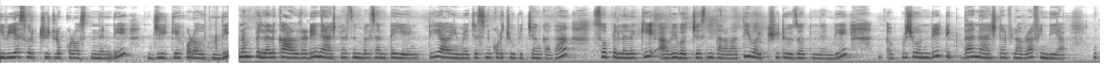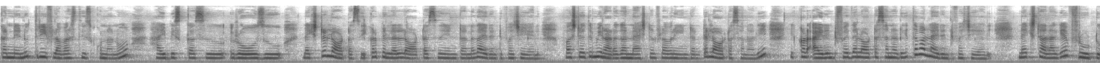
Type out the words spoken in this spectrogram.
ఈవీఎస్ వర్క్షీట్లో కూడా వస్తుందండి. జీకే కూడా అవుతుంది. మనం పిల్లలకి ఆల్రెడీ నేషనల్ సింబల్స్ అంటే ఏంటి? ఆ ఇమేజెస్ని కూడా చూపించాం కదా. సో పిల్లలకి అవి వచ్చేసిన తర్వాత ఈ వర్క్ షీట్ యూజ్ అవుతుందండి. ఇప్పుడు చూడండి tick the national flower of India ఇక్కడ నేను త్రీ ఫ్లవర్స్ తీసుకున్నాను. హైబిస్కస్ రోజు నెక్స్ట్ లోటస్ ఇక్కడ పిల్లల లోటస్ ఏంటన్నది ఐడెంటిఫై చేయాలి. ఫస్ట్ అయితే మీరు అడగాలి నేషనల్ ఫ్లవర్ ఏంటంటే లోటస్ అనాలి. ఇక్కడ ఐడెంటిఫై ద లోటస్ అని అడిగితే వాళ్ళు ఐడెంటిఫై చేయాలి. నెక్స్ట్ అలాగే ఫ్రూట్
